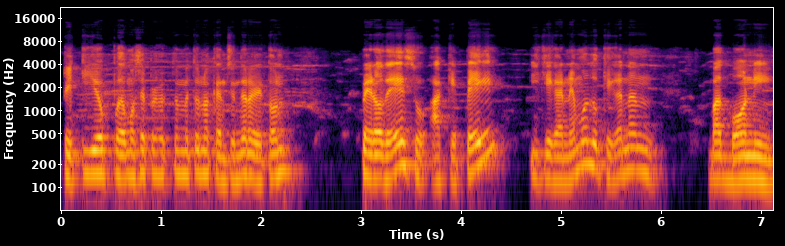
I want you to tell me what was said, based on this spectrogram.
piquillo podemos hacer perfectamente una canción de reggaetón, pero de eso a que pegue y que ganemos lo que ganan Bad Bunny,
